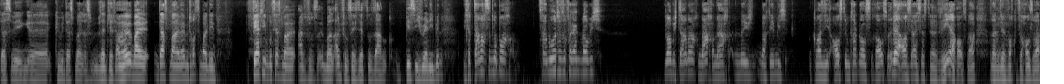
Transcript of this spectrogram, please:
Deswegen äh, können wir das mal, das sind wir. Aber wenn wir mal das mal, wenn wir trotzdem mal den fertigen Prozess mal, Anführungs, mal in Anführungszeichen setzen und sagen, bis ich ready bin. Ich glaube, danach sind noch zwei Monate so vergangen, glaube ich. Glaube ich danach, nach, nach, nachdem ich quasi aus dem Krankenhaus raus, äh, aus, als ich aus der Reha raus war und dann wieder Wochen zu Hause war,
